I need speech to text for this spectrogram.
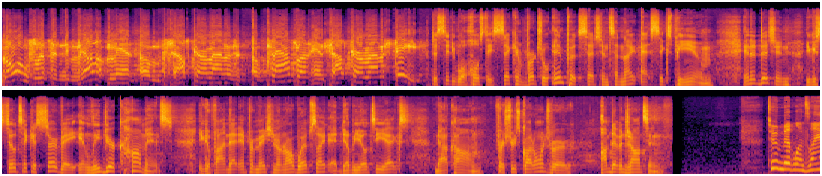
goes with the development of South Carolina, of Claflin and South Carolina State. The city will host a second virtual input session tonight at 6 p.m. In addition, you can still take a survey and leave your comments. You can find that information on our website at WLTX.com. For Street Squad Orangeburg, I'm Devin Johnson. Two Midlands land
